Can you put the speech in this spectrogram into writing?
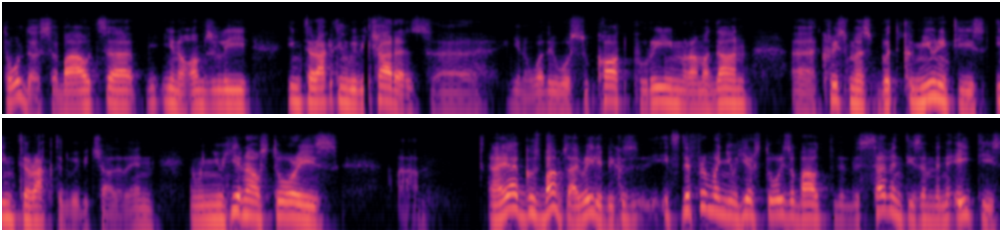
told us about, uh, you know, obviously interacting with each other's, uh, you know, whether it was Sukkot, Purim, Ramadan, uh, Christmas, but communities interacted with each other. And, and when you hear now stories, um, I have goosebumps, I really, because it's different when you hear stories about the, the 70s and the 80s,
